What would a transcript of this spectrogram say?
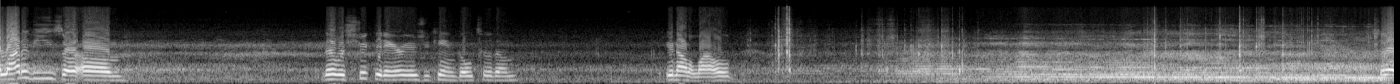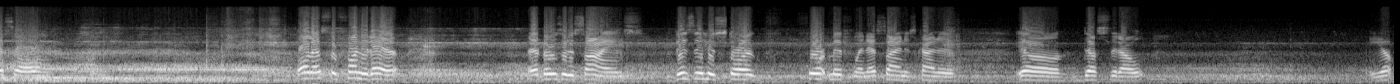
a lot of these are um, they're restricted areas. You can't go to them. You're not allowed. So that's um. Oh, that's the front of that. that those are the signs. Visit historic Fort Mifflin. That sign is kind of uh, dusted out. Yep.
